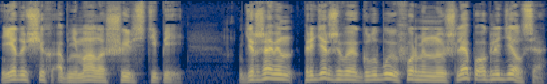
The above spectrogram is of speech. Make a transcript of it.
едущих обнимала ширь степей. Державин, придерживая голубую форменную шляпу, огляделся.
